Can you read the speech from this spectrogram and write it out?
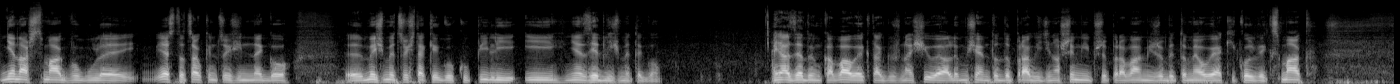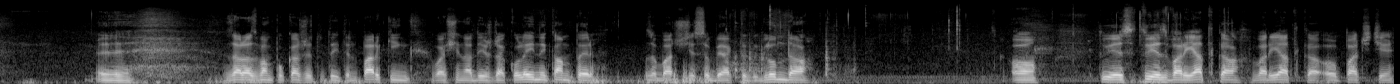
nie nasz smak w ogóle. Jest to całkiem coś innego. Y, Myśmy coś takiego kupili i nie zjedliśmy tego. Ja zjadłem kawałek tak już na siłę, ale musiałem to doprawić naszymi przyprawami, żeby to miało jakikolwiek smak. Zaraz Wam pokażę tutaj ten parking. Właśnie nadjeżdża kolejny kamper. Zobaczcie sobie jak to wygląda. O, tu jest, tu jest wariatka, wariatka, o patrzcie.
